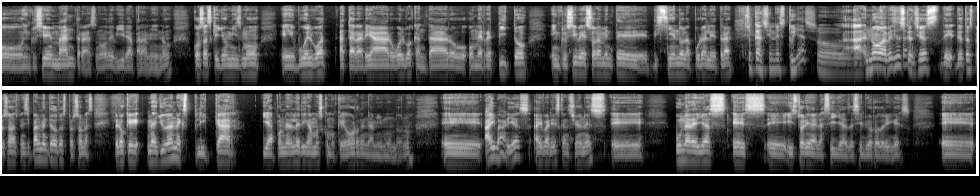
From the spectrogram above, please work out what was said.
o inclusive mantras, ¿no? De vida para mí, ¿no? Cosas que yo mismo eh, vuelvo a, tararear o vuelvo a cantar o, me repito, inclusive solamente diciendo la pura letra. ¿Son canciones tuyas o...? Ah, no, a veces canciones de, otras personas, principalmente de otras personas, pero que me ayudan a explicar y a ponerle, digamos, como que orden a mi mundo, ¿no? Eh, hay varias, hay varias canciones. Eh, una de ellas es Historia de las sillas de Silvio Rodríguez. Eh,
